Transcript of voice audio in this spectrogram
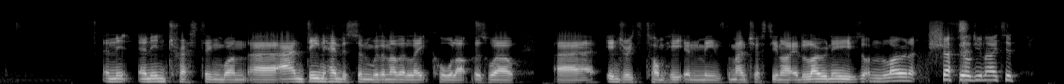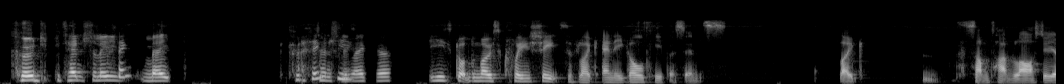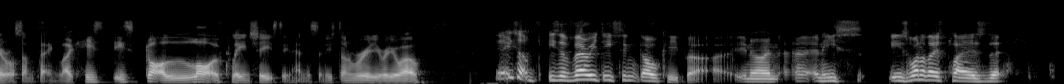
An an interesting one, uh, and Dean Henderson with another late call up as well. Uh, injury to Tom Heaton means the Manchester United loanee, who's on loan at Sheffield United, could potentially make. Could potentially make a. He's got the most clean sheets of like any goalkeeper since, like, sometime last year or something. Like he's he's got a lot of clean sheets. Dean Henderson. He's done really really well. Yeah, he's a he's a very decent goalkeeper, you know, and and he's he's one of those players that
